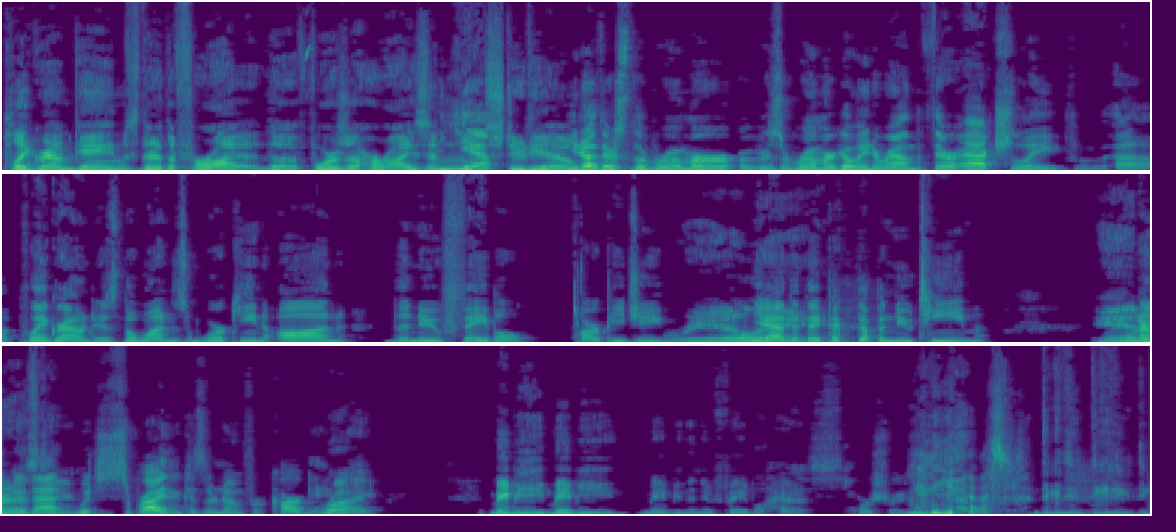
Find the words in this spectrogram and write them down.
Playground Games, they're the Fori- the Forza Horizon Yep. studio. You know, there's the rumor, there's a rumor going around that they're actually, uh, Playground is the ones working on the new Fable RPG. really? Yeah, that they picked up a new team Interesting. under that, which is surprising because they're known for car games. Right. Maybe, maybe, maybe the new Fable has horse racing. yes.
